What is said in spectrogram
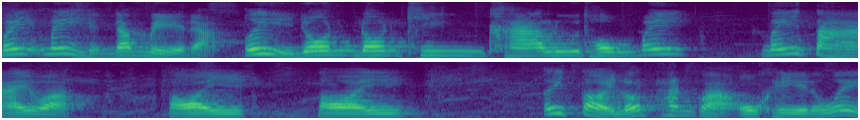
ม่ไม่เห็นดาเมจอะเอ้ยโดนโดนคิงคารูทงไม่ไม่ตายว่ะ ต่อยต่อยเอ้ยต่อยลดพันกว่าโอเคนะเว้ย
